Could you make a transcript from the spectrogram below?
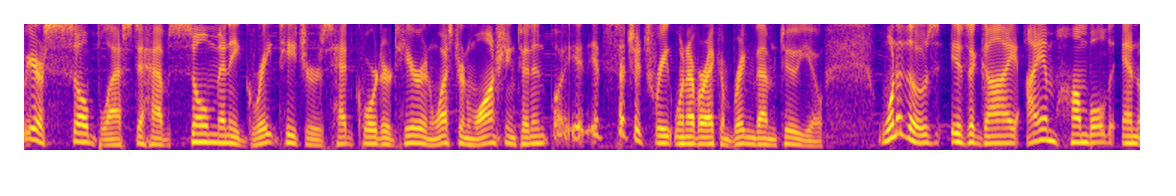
We are so blessed to have so many great teachers headquartered here in Western Washington, and boy, it, it's such a treat whenever I can bring them to you. One of those is a guy I am humbled and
